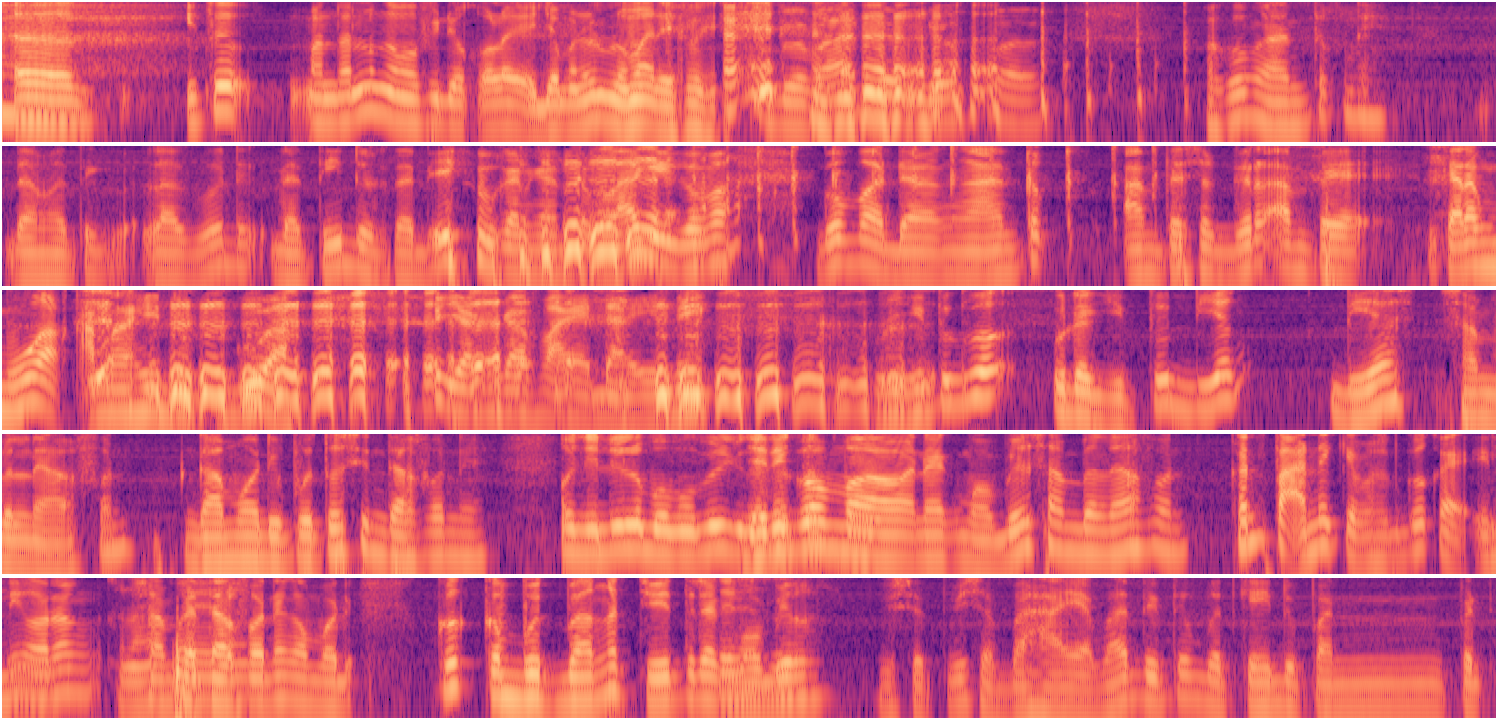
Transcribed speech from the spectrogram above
Eh itu mantan lu nggak mau video call ya? Zaman dulu belum ada ya. Fe? belum ada video call. aku ngantuk nih dalam hati gua, lah gue udah, udah tidur tadi bukan ngantuk lagi gue mah gue mah udah ngantuk sampai seger sampai sekarang muak sama hidup gue yang gak faedah ini udah gitu gue udah gitu dia dia sambil nelpon nggak mau diputusin teleponnya Oh jadi lu bawa mobil juga jadi gue ya? mau naik mobil sambil nelpon kan panik ya maksud gue kayak ini orang Iya, kenapa sampai ya? teleponnya nggak mau di gue kebut banget cuy itu naik Serius? mobil bisa bisa bahaya banget itu buat kehidupan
